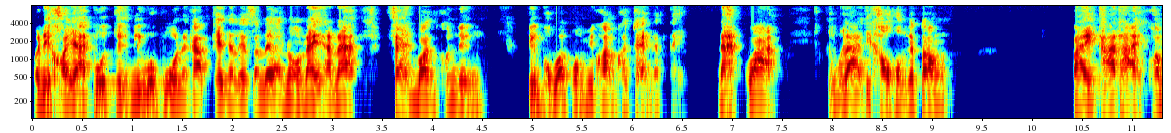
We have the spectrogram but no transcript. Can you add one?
วันนี้ขออนุญาตพูดถึงลิเวอร์พูลนะครับเทนอเล็กซานเดอร์อโนในฐานะ แฟนบอลคนหนึ่งซึ่งผมว่าผมมีความเข้าใจนักเตะนะว่าถึงเวลาที่เขาคงจะต้อง ไปท้าทายความ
